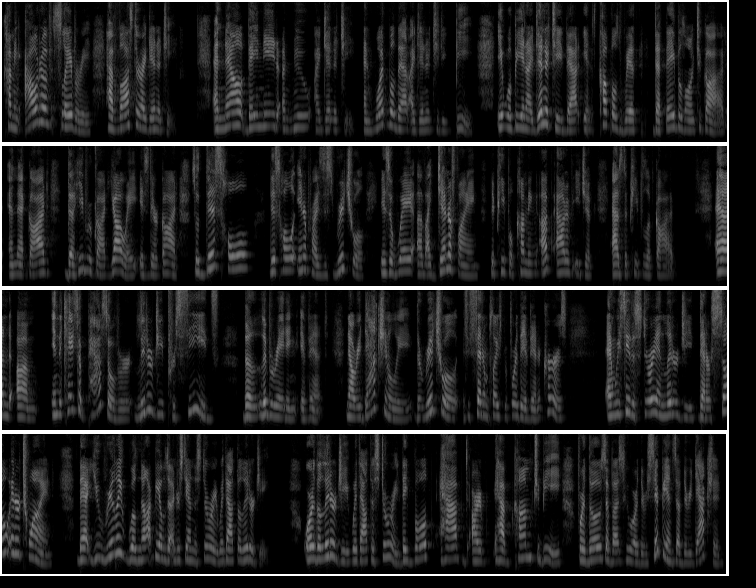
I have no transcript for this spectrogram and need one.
coming out of slavery have lost their identity. And now they need a new identity. And what will that identity be? It will be an identity that is coupled with that they belong to God and that God, the Hebrew God Yahweh, is their God. So this whole this whole enterprise, this ritual, is a way of identifying the people coming up out of Egypt as the people of God. And um, in the case of Passover, liturgy precedes the liberating event. Now, redactionally, the ritual is set in place before the event occurs, and we see the story and liturgy that are so intertwined that you really will not be able to understand the story without the liturgy or the liturgy without the story. They both have are have come to be for those of us who are the recipients of the redaction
